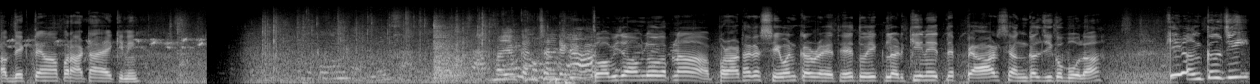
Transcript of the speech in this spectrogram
अब देखते हैं वहाँ पराठा है कि नहीं। तो अभी जब हम लोग अपना पराठा का सेवन कर रहे थे तो एक लड़की ने इतने प्यार से अंकल जी को बोला कि अंकल जी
